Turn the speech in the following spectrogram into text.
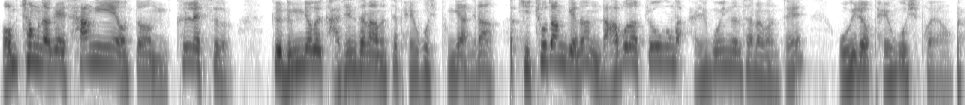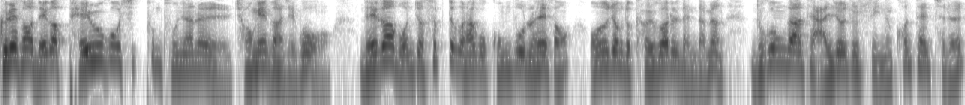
엄청나게 상위의 어떤 클래스 그 능력을 가진 사람한테 배우고 싶은 게 아니라 기초 단계는 나보다 조금 알고 있는 사람한테 오히려 배우고 싶어요. 그래서 내가 배우고 싶은 분야를 정해 가지고 내가 먼저 습득을 하고 공부를 해서 어느 정도 결과를 낸다면 누군가한테 알려줄 수 있는 컨텐츠를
